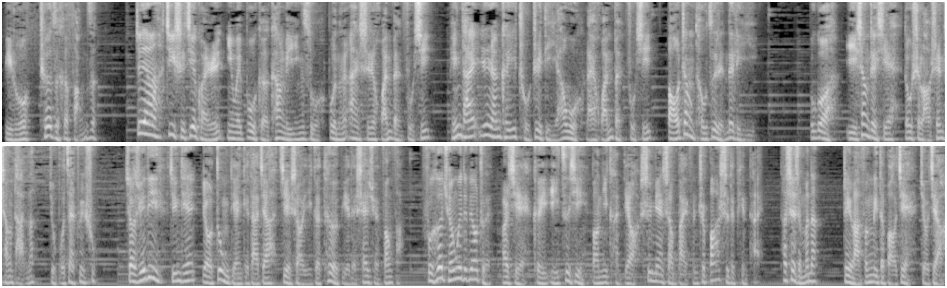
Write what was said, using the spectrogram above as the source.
比如车子和房子。这样，即使借款人因为不可抗力因素不能按时还本付息，平台仍然可以处置抵押物来还本付息，保障投资人的利益。不过，以上这些都是老生常谈了，就不再赘述。小学弟今天要重点给大家介绍一个特别的筛选方法，符合权威的标准，而且可以一次性帮你砍掉市面上百分之八十的平台。它是什么呢？这把锋利的宝剑就叫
